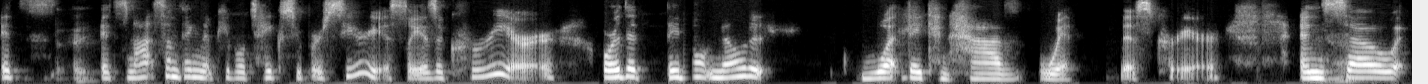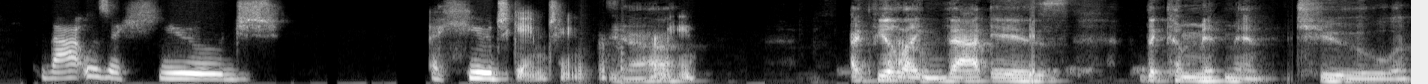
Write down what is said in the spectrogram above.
it's it's not something that people take super seriously as a career or that they don't know that what they can have with this career and yeah. so that was a huge a huge game changer for yeah. me i feel um, like that is the commitment to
